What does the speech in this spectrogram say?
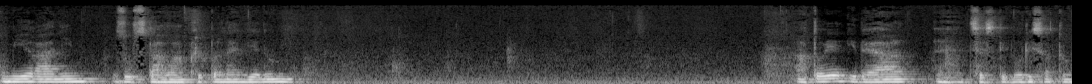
umíráním zůstává při plném vědomí. A to je ideál eh, cesty bodhisattva.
